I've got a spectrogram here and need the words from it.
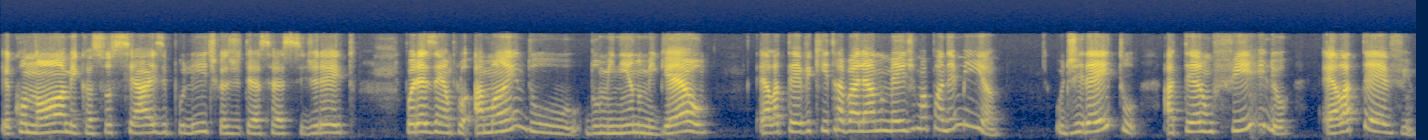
econômicas, sociais e políticas de ter acesso a esse direito. Por exemplo, a mãe do, do menino Miguel, ela teve que trabalhar no meio de uma pandemia. O direito a ter um filho, ela teve,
